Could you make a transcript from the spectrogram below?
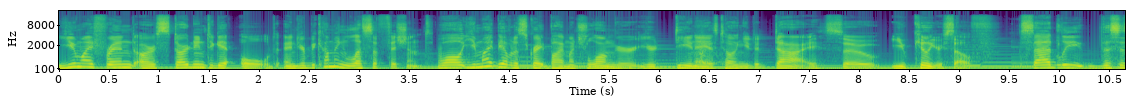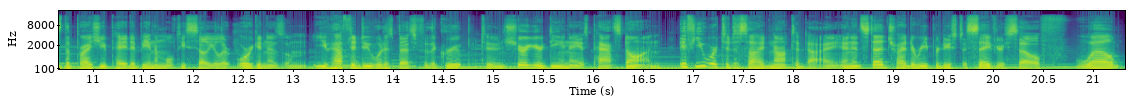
You, my friend, are starting to get old, and you're becoming less efficient. While you might be able to scrape by much longer, your DNA is telling you to die, so you kill yourself. Sadly, this is the price you pay to be in a multicellular organism. You have to do what is best for the group to ensure your DNA is passed on. If you were to decide not to die and instead tried to reproduce to save yourself, well,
